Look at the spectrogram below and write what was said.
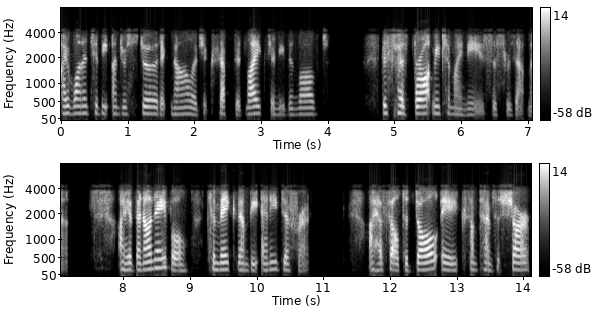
I wanted to be understood, acknowledged, accepted, liked, and even loved. This has brought me to my knees, this resentment. I have been unable to make them be any different. I have felt a dull ache, sometimes a sharp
